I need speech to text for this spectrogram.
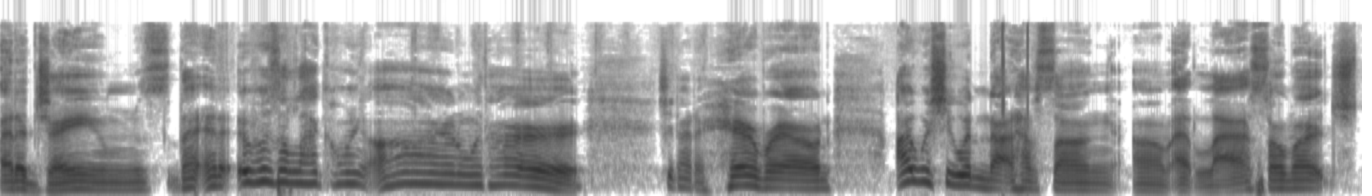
Etta James, that Etta, it was a lot going on with her. She had her hair brown. I wish she would not have sung um, "At Last" so much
